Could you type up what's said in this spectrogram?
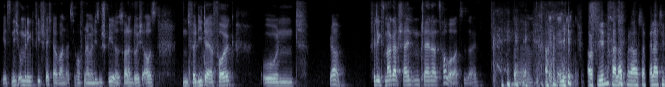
jetzt nicht unbedingt viel schlechter waren als die Hoffenheimer in diesem Spiel. Das war dann durchaus ein verdienter Erfolg. Und ja, Felix Magath scheint ein kleiner Zauberer zu sein. ähm. auf, jeden, auf, jeden, Fall hat man auch schon relativ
